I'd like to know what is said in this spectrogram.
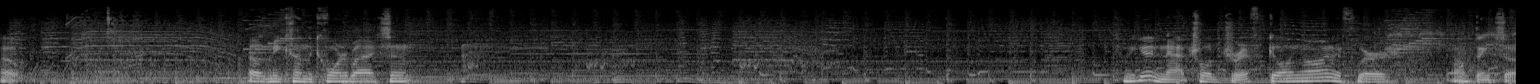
Oh. That was me cutting the corner by accident. Can we get a natural drift going on if we're... I don't think so.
